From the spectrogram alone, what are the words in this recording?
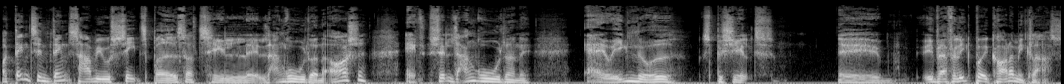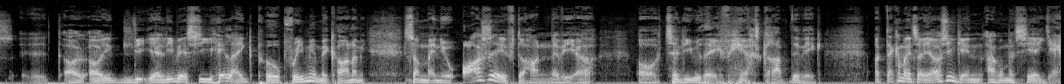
Og den tendens har vi jo set sprede sig til øh, langruterne også, at selv langruterne er jo ikke noget specielt. Øh, I hvert fald ikke på economy class, øh, og, og jeg er lige ved at sige heller ikke på premium economy, som man jo også efterhånden er ved at og tage livet af ved at skrabe det væk. Og der kan man så også igen argumentere, ja,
